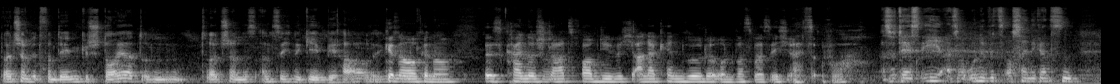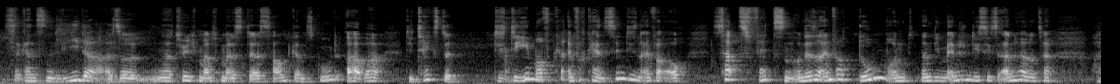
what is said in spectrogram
Deutschland wird von denen gesteuert und Deutschland ist an sich eine GmbH Genau, so. genau. Ist keine Staatsform, die ich anerkennen würde und was weiß ich. Also, boah. Also der ist eh, also ohne Witz auch seine ganzen, seine ganzen Lieder. Also natürlich manchmal ist der Sound ganz gut, aber die Texte, die, die geben oft einfach keinen Sinn. Die sind einfach auch Satzfetzen und das ist einfach dumm. Und dann die Menschen, die es sich anhören und sagen, "Ah,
